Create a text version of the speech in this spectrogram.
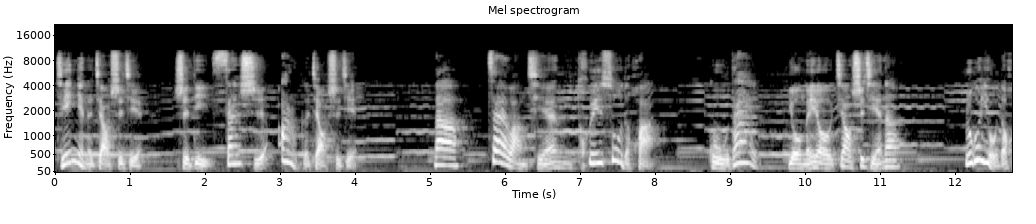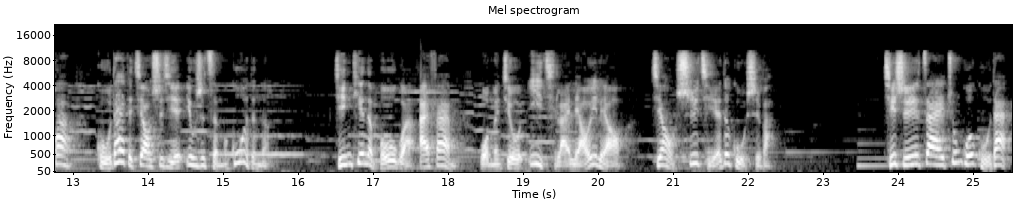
今年的教师节是第三十二个教师节。那再往前推溯的话，古代有没有教师节呢？如果有的话，古代的教师节又是怎么过的呢？今天的博物馆 FM，我们就一起来聊一聊教师节的故事吧。其实，在中国古代，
